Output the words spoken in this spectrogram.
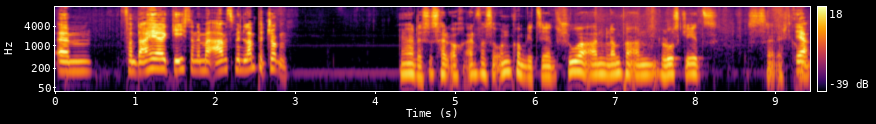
Ähm, von daher gehe ich dann immer abends mit Lampe joggen. Ja, das ist halt auch einfach so unkompliziert. Schuhe an, Lampe an, los geht's. Das ist halt echt cool. Ja.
